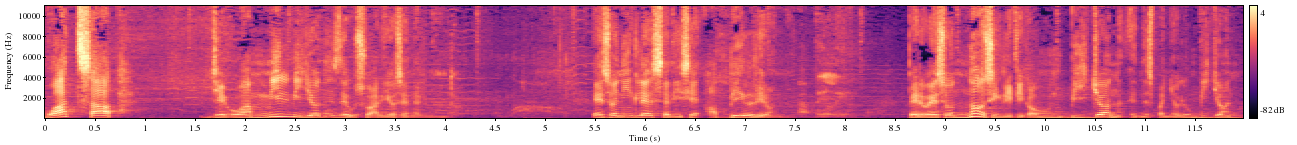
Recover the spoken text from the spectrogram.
WhatsApp llegó a mil millones de usuarios en el mundo. Eso en inglés se dice a billion. A billion. Pero eso no significa un billón. En español un billón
